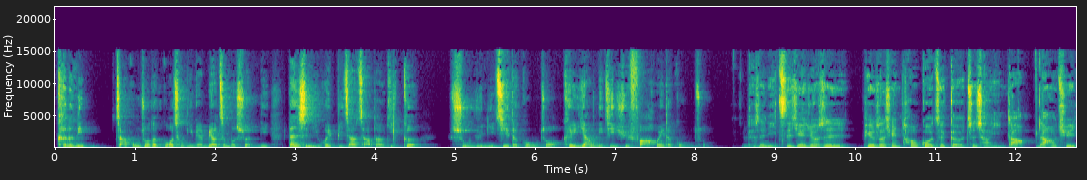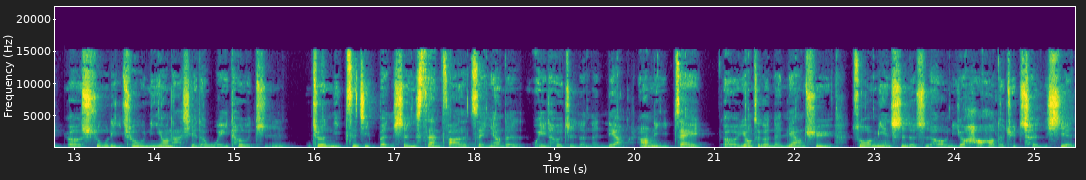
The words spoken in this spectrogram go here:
可能你找工作的过程里面没有这么顺利，但是你会比较找到一个属于你自己的工作，可以让你自己去发挥的工作。就是你直接就是，譬如说，先透过这个职场引导，然后去呃梳理出你有哪些的微特质，嗯，就是你自己本身散发了怎样的微特质的能量，然后你在。呃，用这个能量去做面试的时候，你就好好的去呈现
